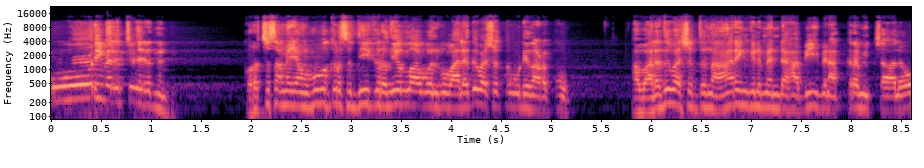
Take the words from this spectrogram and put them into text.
കോറി വരച്ചു വരുന്നുണ്ട് കുറച്ചു സമയം അബൂബക്കർ സിദ്ദീഖ് റതിയല്ലാഹു അൻഹു വലതുവശത്തു കൂടി നടക്കും. ആ വലതുവശത്ത് നിന്ന് ആരെങ്കിലും എന്റെ ഹബീബിനെ ആക്രമിച്ചാലോ?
